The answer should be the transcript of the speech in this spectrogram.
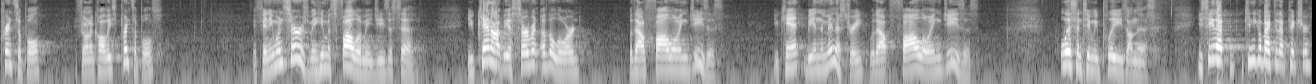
principle, if you want to call these principles. If anyone serves me, he must follow me, Jesus said. You cannot be a servant of the Lord without following Jesus. You can't be in the ministry without following Jesus. Listen to me, please, on this. You see that? Can you go back to that picture?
